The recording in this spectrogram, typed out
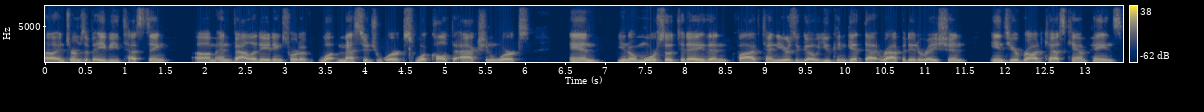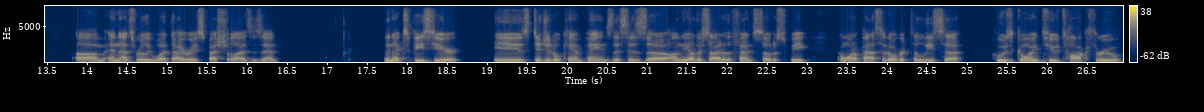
uh, in terms of A/B testing um, and validating sort of what message works, what call to action works, and you know more so today than five, ten years ago, you can get that rapid iteration into your broadcast campaigns, um, and that's really what Diray specializes in. The next piece here is digital campaigns. This is uh, on the other side of the fence, so to speak. I want to pass it over to Lisa, who's going to talk through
